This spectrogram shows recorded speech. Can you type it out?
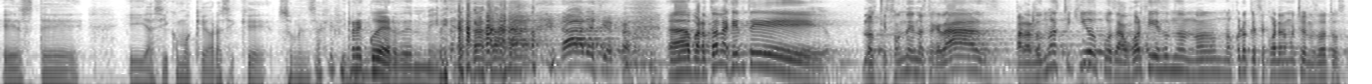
Este, y así como que ahora sí que su mensaje final. Recuérdenme. ah, es cierto. Ah, para toda la gente los que son de nuestra edad, para los más chiquillos, pues a lo mejor sí, eso no, no, no, creo que se acuerden mucho de nosotros.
